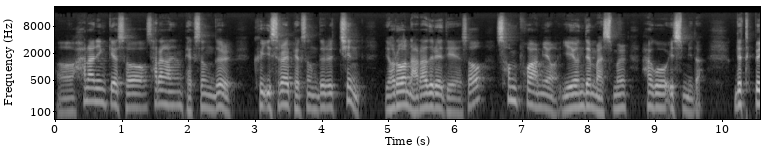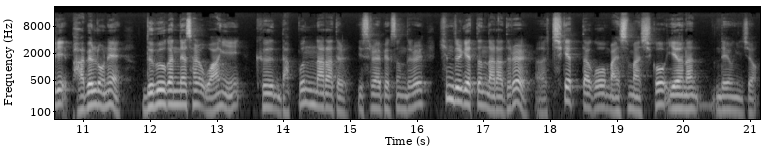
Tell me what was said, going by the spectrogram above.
어, 하나님께서 사랑하는 백성들 그 이스라엘 백성들을 친 여러 나라들에 대해서 선포하며 예언된 말씀을 하고 있습니다. 근데 특별히 바벨론의 느부갓네살 왕이 그 나쁜 나라들 이스라엘 백성들을 힘들게 했던 나라들을 어, 치겠다고 말씀하시고 예언한 내용이죠.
